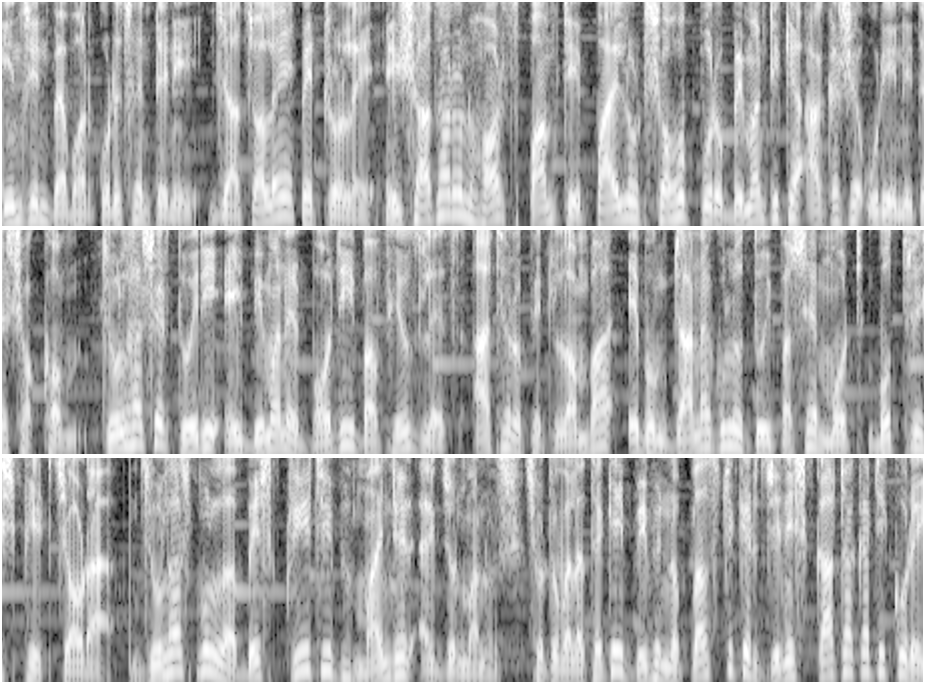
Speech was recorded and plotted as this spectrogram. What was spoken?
ইঞ্জিন ব্যবহার করেছেন তিনি, যা চলে পেট্রোলে। এই সাধারণ হর্স পাম্পটি পাইলট সহ পুরো বিমানটিকে আকাশে উড়িয়ে নিতে সক্ষম। জুলহাসের তৈরি এই বিমানের বডি বা ফিউজলেস আঠেরো ফিট লম্বা এবং ডানাগুলো দুই পাশে মোট বত্রিশ ফিট চওড়া। জুলহাস মোল্লা বেশ ক্রিয়েটিভ মাইন্ডের একজন মানুষ। ছোটবেলা থেকেই বিভিন্ন প্লাস্টিকের জিনিস কাটাকাটি করে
